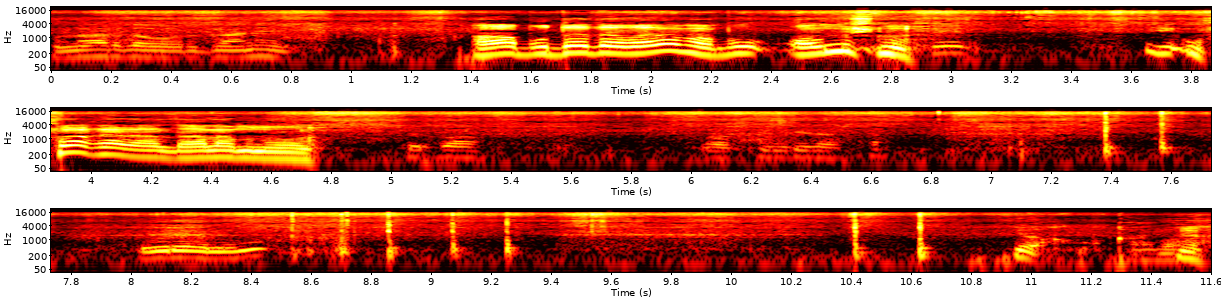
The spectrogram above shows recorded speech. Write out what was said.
Bunlar da organik. Aa burada da var ama bu olmuş mu? Ufak herhalde halamın oğlu. Dur bak. Bakın bir dakika. Dur elini. Yok. Bak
